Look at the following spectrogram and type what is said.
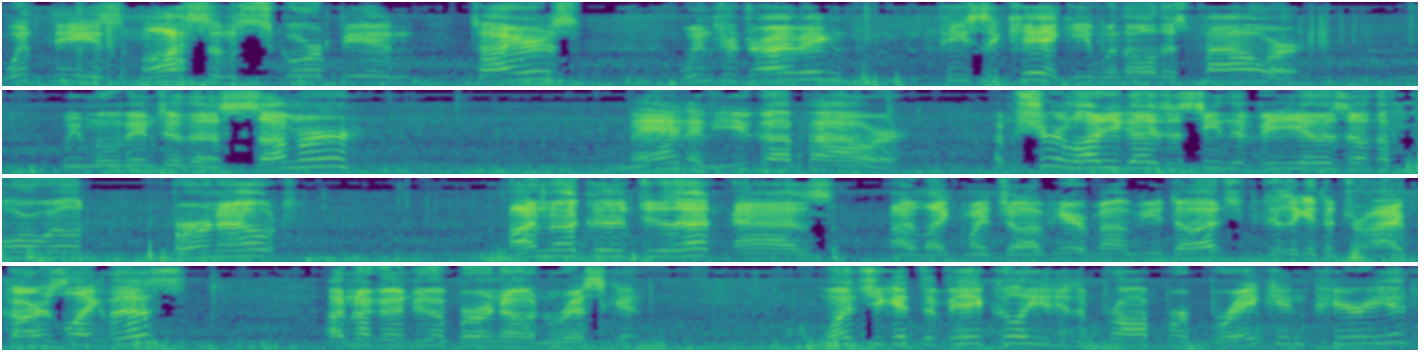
with these awesome Scorpion tires, winter driving, piece of cake, even with all this power. We move into the summer, man, have you got power. I'm sure a lot of you guys have seen the videos of the four-wheel burnout. I'm not going to do that as I like my job here at Mountain View Dodge because I get to drive cars like this. I'm not going to do a burnout and risk it. Once you get the vehicle, you do the proper break-in period,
